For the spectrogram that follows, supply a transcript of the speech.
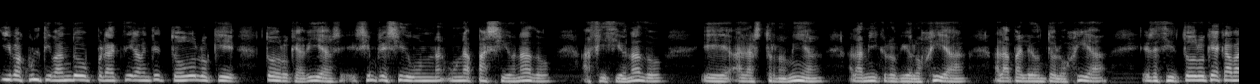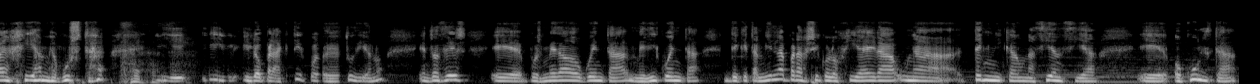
iba cultivando prácticamente todo lo que todo lo que había. Siempre he sido un apasionado, aficionado eh, a la astronomía, a la microbiología, a la paleontología. Es decir, todo lo que acaba en GIA me gusta y, lo practico, lo estudio. ¿no? Entonces, eh, pues me he dado cuenta, me di cuenta de que también la parapsicología era una técnica, una ciencia eh, oculta,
